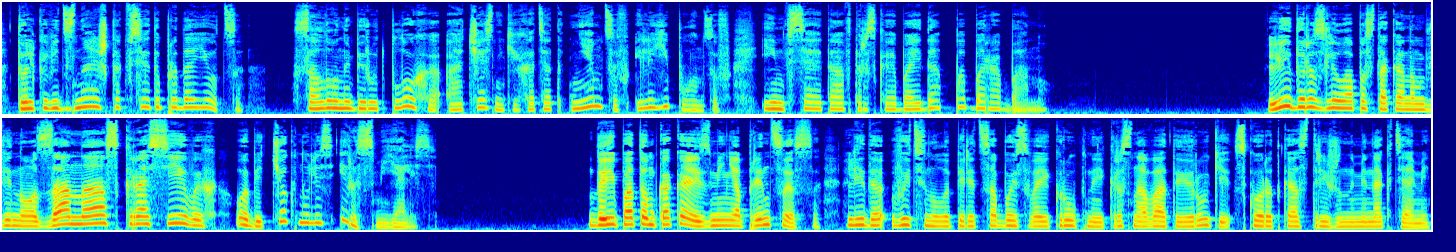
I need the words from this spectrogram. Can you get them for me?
— «только ведь знаешь, как все это продается». Салоны берут плохо, а частники хотят немцев или японцев, им вся эта авторская байда по барабану. Лида разлила по стаканам вино. «За нас, красивых!» Обе чокнулись и рассмеялись. «Да и потом, какая из меня принцесса?» Лида вытянула перед собой свои крупные красноватые руки с коротко остриженными ногтями.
